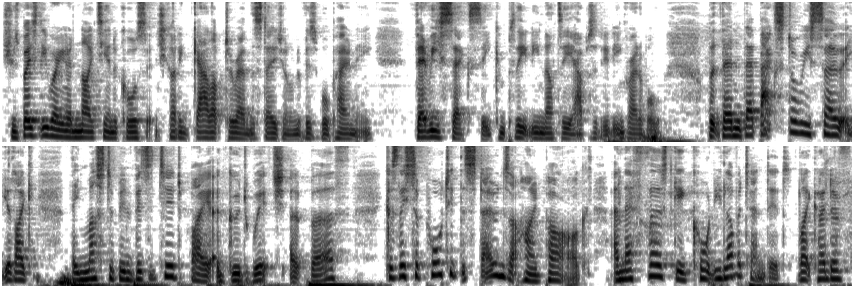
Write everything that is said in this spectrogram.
She was basically wearing a nightie and a corset, and she kind of galloped around the stage on an invisible pony. Very sexy, completely nutty, absolutely incredible. But then their backstory is so you're like they must have been visited by a good witch at birth because they supported the Stones at Hyde Park, and their first gig Courtney Love attended. Like kind of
